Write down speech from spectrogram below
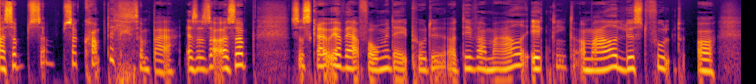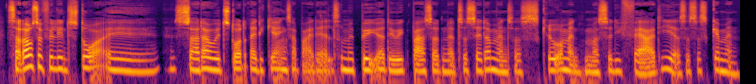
og så, så, så kom det ligesom bare. Altså, så, og så, så skrev jeg hver formiddag på det, og det var meget enkelt og meget lystfuldt. Og så er der jo selvfølgelig en stor, øh, så er der jo et stort redigeringsarbejde altid med bøger. Det er jo ikke bare sådan, at så sætter man sig, skriver man dem, og så er de færdige. Altså, så skal man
